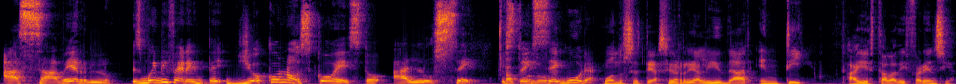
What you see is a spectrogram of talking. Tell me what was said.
a saberlo. Es muy diferente, yo conozco esto a lo sé, ah, estoy segura. Cuando se te hace realidad en ti, ahí está la diferencia.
